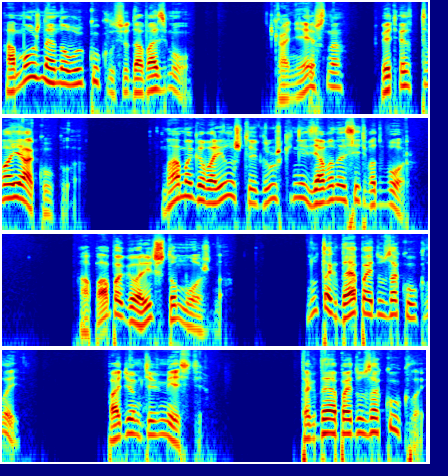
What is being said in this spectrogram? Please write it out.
А можно я новую куклу сюда возьму? Конечно, ведь это твоя кукла. Мама говорила, что игрушки нельзя выносить во двор. А папа говорит, что можно. Ну тогда я пойду за куклой. Пойдемте вместе. Тогда я пойду за куклой.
